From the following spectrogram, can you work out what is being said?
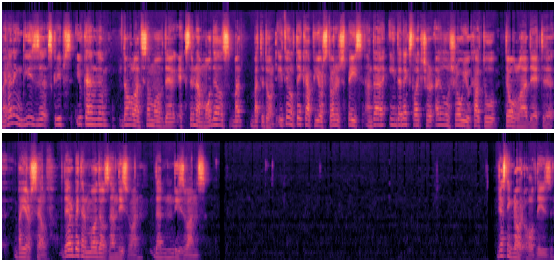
By running these uh, scripts, you can um, download some of the external models, but, but don't. It will take up your storage space, and uh, in the next lecture I will show you how to download it uh, by yourself. There are better models than this one, than these ones. Just ignore all of these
